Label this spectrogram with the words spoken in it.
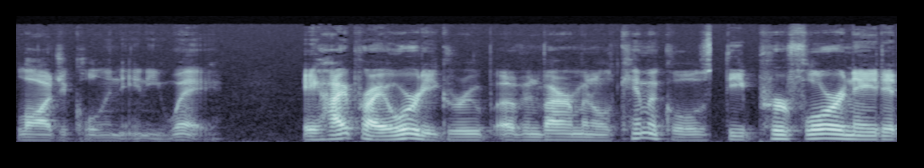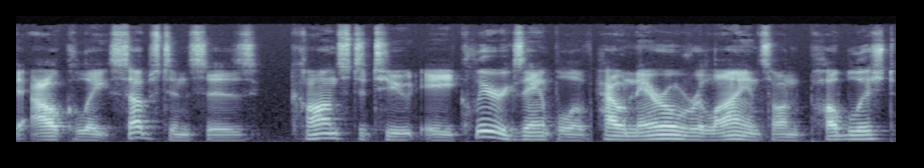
logical in any way. A high priority group of environmental chemicals, the perfluorinated alkylate substances, constitute a clear example of how narrow reliance on published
